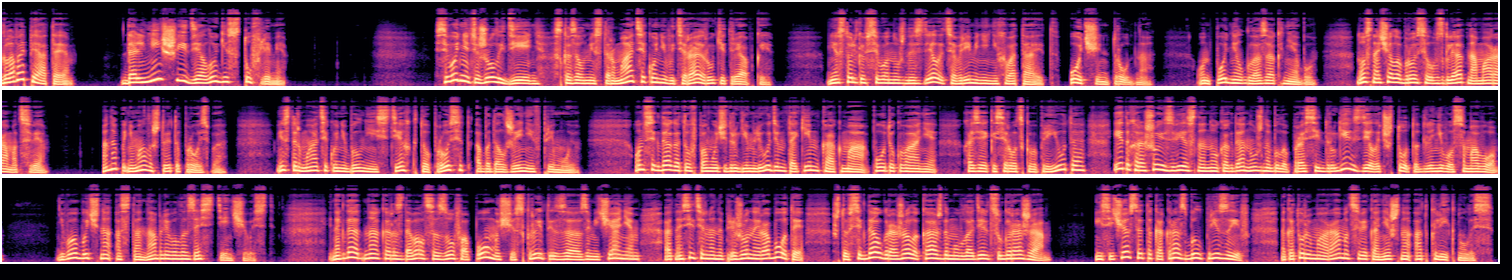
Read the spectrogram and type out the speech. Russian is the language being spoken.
Глава пятая. Дальнейшие диалоги с туфлями. «Сегодня тяжелый день», — сказал мистер Матико, не вытирая руки тряпкой. «Мне столько всего нужно сделать, а времени не хватает. Очень трудно». Он поднял глаза к небу, но сначала бросил взгляд на Мара Амацве. Она понимала, что это просьба. Мистер Матико не был не из тех, кто просит об одолжении впрямую. Он всегда готов помочь другим людям, таким как Ма Потуквани, хозяйка сиротского приюта, и это хорошо известно, но когда нужно было просить других сделать что-то для него самого, его обычно останавливала застенчивость. Иногда, однако, раздавался зов о помощи, скрытый за замечанием относительно напряженной работы, что всегда угрожало каждому владельцу гаража. И сейчас это как раз был призыв, на который Маарамацеве, конечно, откликнулась.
